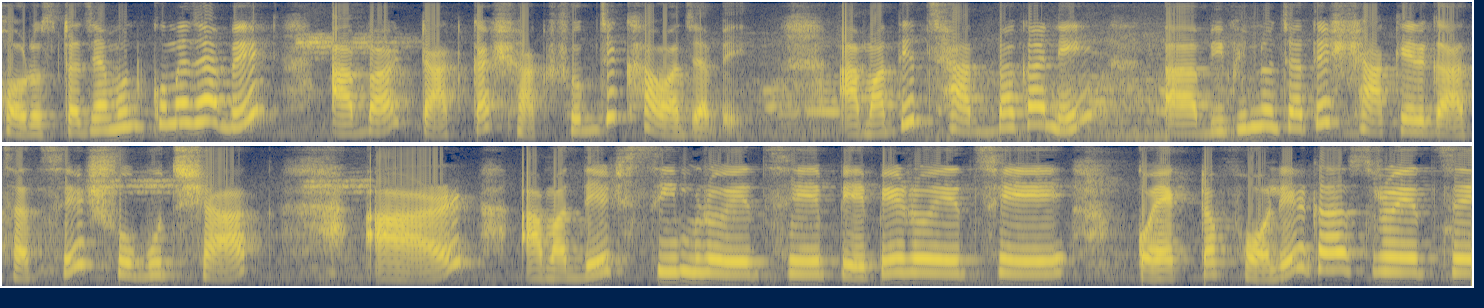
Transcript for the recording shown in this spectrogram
খরচটা যেমন কমে যাবে, আবার টাটকা শাকসবজি খাওয়া যাবে। আমাদের ছাদ বাগানে বিভিন্ন জাতের শাকের গাছ আছে, সবুজ শাক, আর আমাদের সিম রয়েছে, পেঁপে রয়েছে, কয়েকটা ফলের গাছ রয়েছে।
